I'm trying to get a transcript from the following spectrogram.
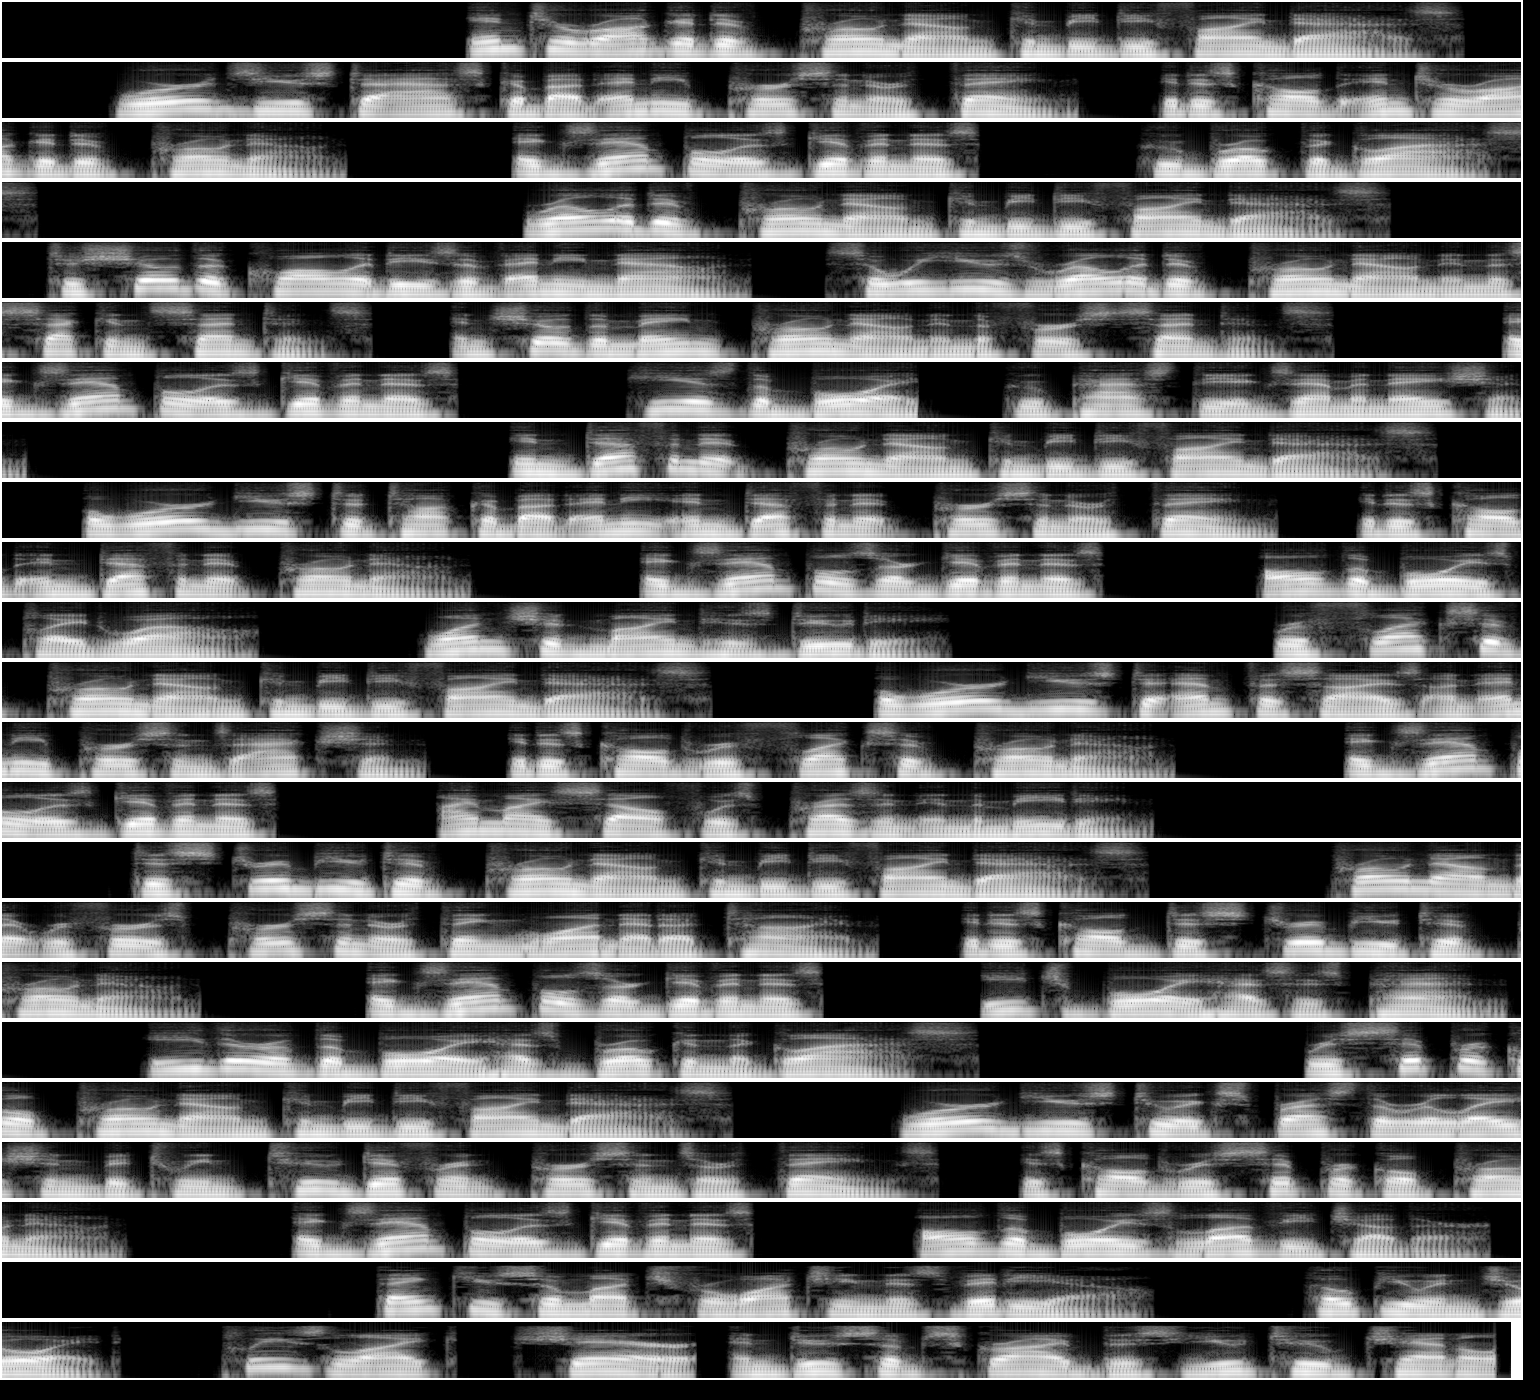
Interrogative pronoun can be defined as words used to ask about any person or thing, it is called interrogative pronoun. Example is given as, who broke the glass. Relative pronoun can be defined as to show the qualities of any noun, so we use relative pronoun in the second sentence, and show the main pronoun in the first sentence. Example is given as, he is the boy, who passed the examination. Indefinite pronoun can be defined as a word used to talk about any indefinite person or thing, it is called indefinite pronoun. Examples are given as, all the boys played well. One should mind his duty. Reflexive pronoun can be defined as a word used to emphasize on any person's action, it is called reflexive pronoun. Example is given as, I myself was present in the meeting. Distributive pronoun can be defined as pronoun that refers person or thing one at a time, it is called distributive pronoun. Examples are given as, each boy has his pen. Either of the boy has broken the glass. Reciprocal pronoun can be defined as word used to express the relation between two different persons or things, is called reciprocal pronoun. Example is given as, all the boys love each other. Thank you so much for watching this video. Hope you enjoyed. Please like, share, and do subscribe this YouTube channel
